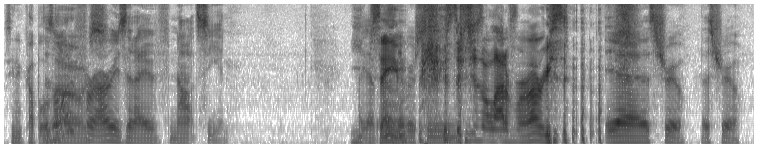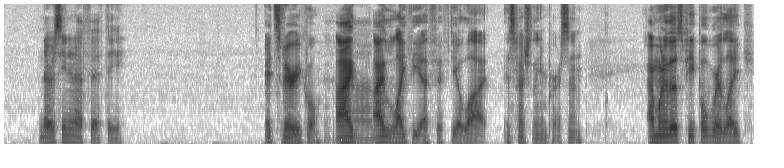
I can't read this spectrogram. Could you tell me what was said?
Seen a couple There's of a lot of Ferraris that I've not seen. Like, I've- I've Same. never seen- There's just a lot of Ferraris. yeah, that's true. That's true. Never seen an F fifty. It's very cool. I Um, I like the F50 a lot, especially in person. I'm one of those people where like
